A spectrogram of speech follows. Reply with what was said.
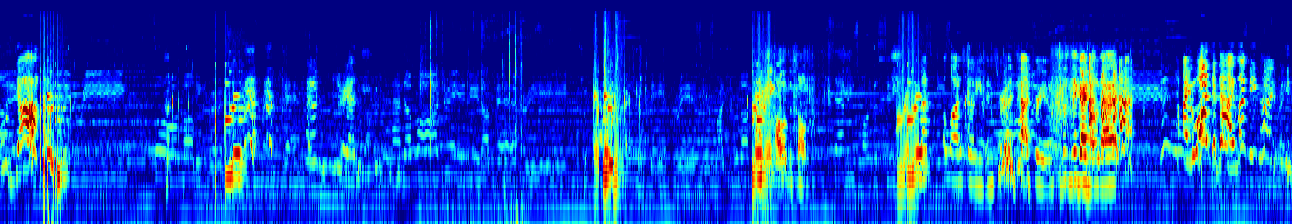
Oh, duh! I'm serious. I'm all of the salt. That's a lot of sodium and it's really bad for you. Doesn't think I know that? I want to die! Let me die, please!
